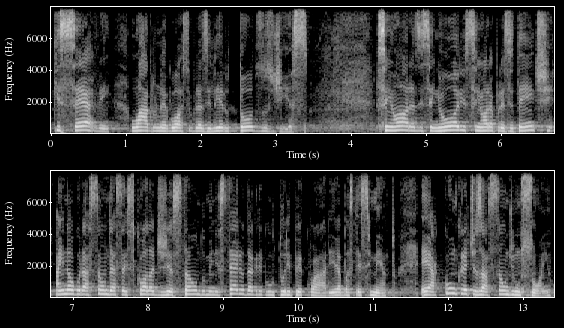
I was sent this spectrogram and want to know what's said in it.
que servem o agronegócio brasileiro todos os dias. Senhoras e senhores, senhora presidente, a inauguração dessa escola de gestão do Ministério da Agricultura e Pecuária e Abastecimento é a concretização de um sonho,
